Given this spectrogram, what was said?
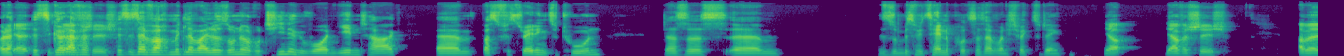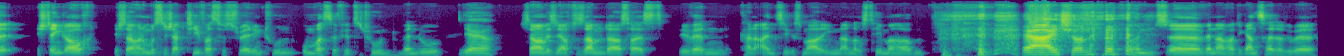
Oder Ja, das gehört ja, einfach, ich. das ist einfach mittlerweile so eine Routine geworden, jeden Tag ähm, was fürs Trading zu tun, dass es ähm, so ein bisschen wie Zähneputzen ist, einfach nicht wegzudenken. Ja, ja, verstehe ich. Aber ich denke auch, ich sag mal, du musst nicht aktiv was fürs Trading tun, um was dafür zu tun. Wenn du, Ja, ja. ich sag mal, wir sind ja auch zusammen da, das heißt, wir werden kein einziges Mal irgendein anderes Thema haben. Ja, eigentlich schon. Und äh, wenn einfach die ganze Zeit darüber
